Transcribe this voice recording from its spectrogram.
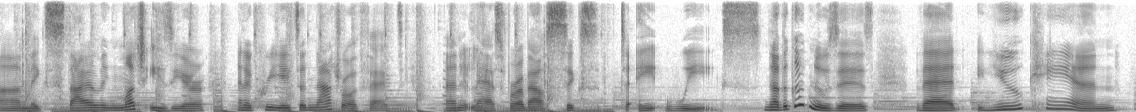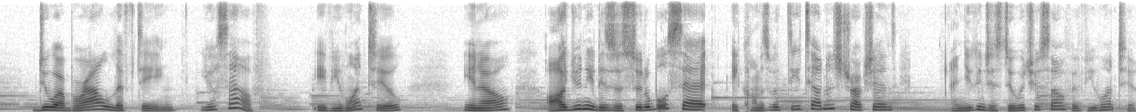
uh, makes styling much easier and it creates a natural effect and it lasts for about six to eight weeks. Now, the good news is that you can do a brow lifting yourself if you want to. You know, all you need is a suitable set, it comes with detailed instructions, and you can just do it yourself if you want to.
